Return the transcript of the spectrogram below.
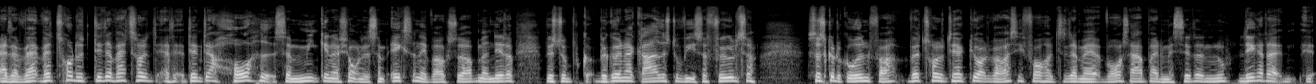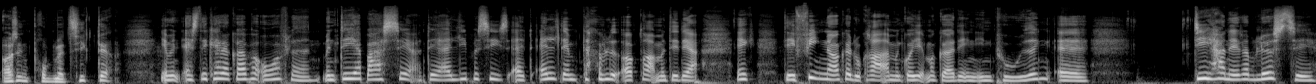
Altså, hvad, hvad tror du, det der, hvad tror du, altså, den der hårdhed, som min generation, eller som ekserne voksede op med, netop, hvis du begynder at græde, hvis du viser følelser, så skal du gå udenfor. Hvad tror du, det har gjort ved os i forhold til det med vores arbejde med sætterne nu? Ligger der også en problematik der? Jamen, altså, det kan der gøre på overfladen. Men det, jeg bare ser, det er lige præcis, at alle dem, der er blevet opdraget med det der, ikke? det er fint nok, at du græder, men gå hjem og gør det i en, en pude. Ikke? Øh, de har netop lyst til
